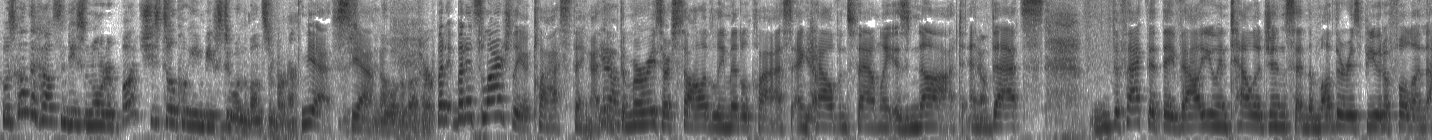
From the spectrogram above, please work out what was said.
who's got the house in decent order, but she's still cooking beef stew on the Bunsen burner. Yes, yeah. the I love about her. But but it's largely a class thing. I Yeah. think the Murrays are solidly middle class, and Yeah. Calvin's family is not. And Yeah. that's the fact that they value intelligence, and the mother is beautiful, and the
